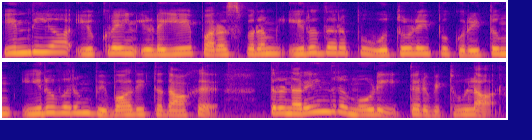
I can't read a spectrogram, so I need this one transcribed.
இந்தியா யுக்ரைன் இடையே பரஸ்பரம் இருதரப்பு ஒத்துழைப்பு குறித்தும் இருவரும் விவாதித்ததாக திரு நரேந்திர மோடி தெரிவித்துள்ளார்.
